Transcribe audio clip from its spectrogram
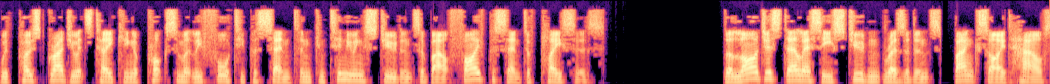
with postgraduates taking approximately 40% and continuing students about 5% of places. The largest LSE student residence, Bankside House,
